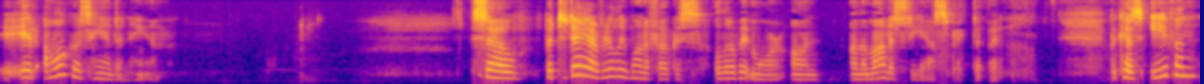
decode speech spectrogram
It all goes hand in hand. So, but today I really want to focus a little bit more on, on the modesty aspect of it. Because even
